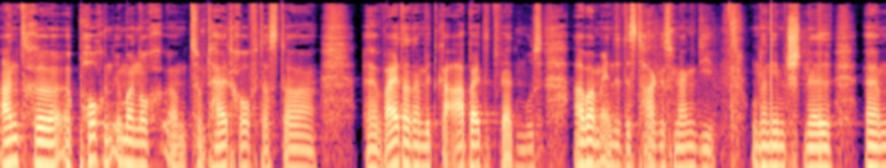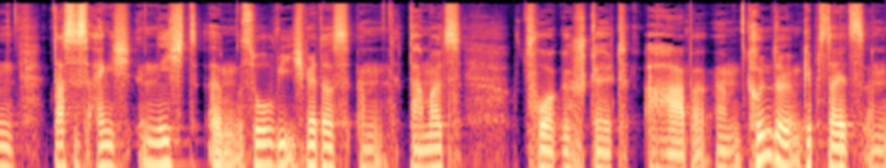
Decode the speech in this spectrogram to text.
Andere äh, pochen immer noch ähm, zum Teil drauf, dass da weiter damit gearbeitet werden muss. Aber am Ende des Tages merken die Unternehmen schnell, ähm, das ist eigentlich nicht ähm, so, wie ich mir das ähm, damals vorgestellt habe. Ähm, Gründe gibt's da jetzt ähm,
